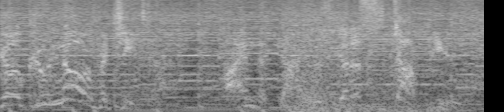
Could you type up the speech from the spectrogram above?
Goku nor Vegeta. I'm the guy who's gonna stop you!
